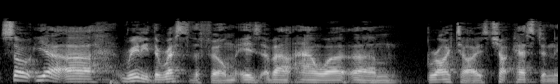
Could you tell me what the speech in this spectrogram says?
So yeah, uh, really, the rest of the film is about how uh, um, Bright Eyes Chuck Heston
